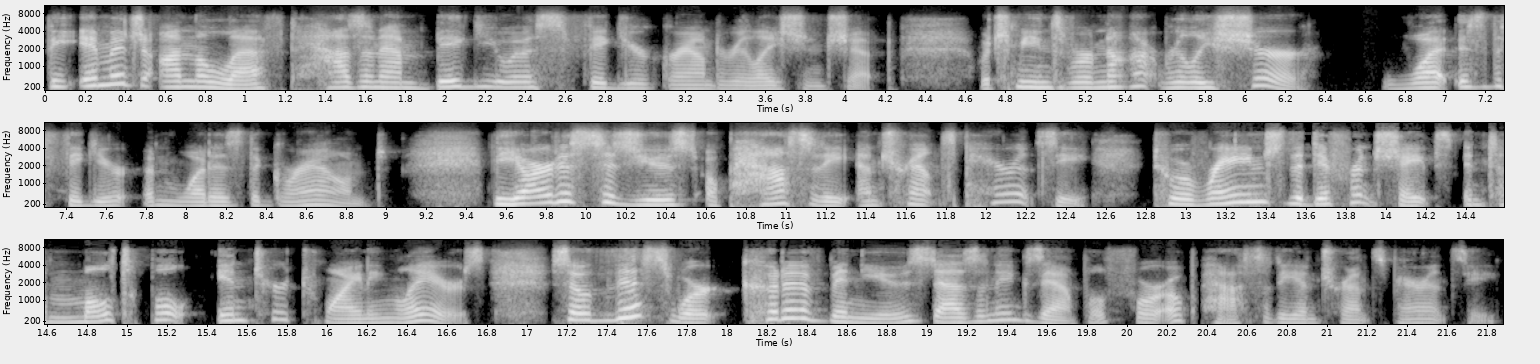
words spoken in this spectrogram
The image on the left has an ambiguous figure-ground relationship, which means we're not really sure what is the figure and what is the ground. The artist has used opacity and transparency to arrange the different shapes into multiple intertwining layers. So this work could have been used as an example for opacity and transparency.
